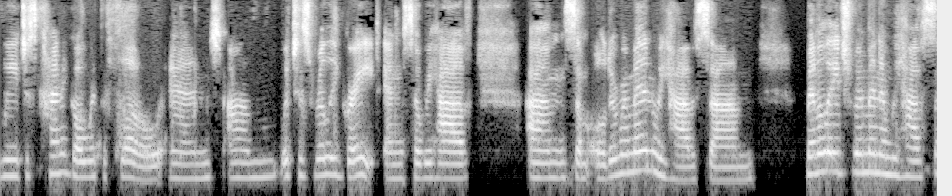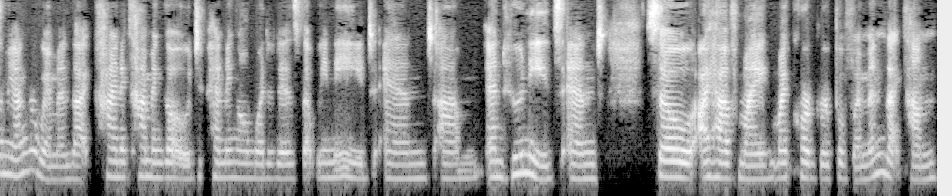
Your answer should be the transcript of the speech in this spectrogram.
we just kind of go with the flow and um, which is really great. And so we have um, some older women we have some middle-aged women and we have some younger women that kind of come and go depending on what it is that we need and um, and who needs. And so I have my my core group of women that come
